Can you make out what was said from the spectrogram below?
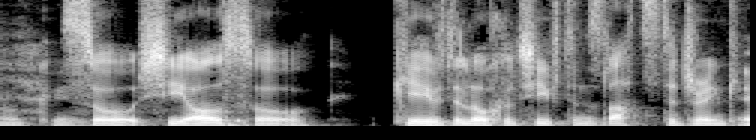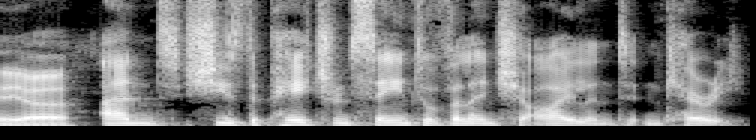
Okay. So she also gave the local chieftains lots to drink, yeah. and she's the patron saint of Valentia Island in Kerry.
